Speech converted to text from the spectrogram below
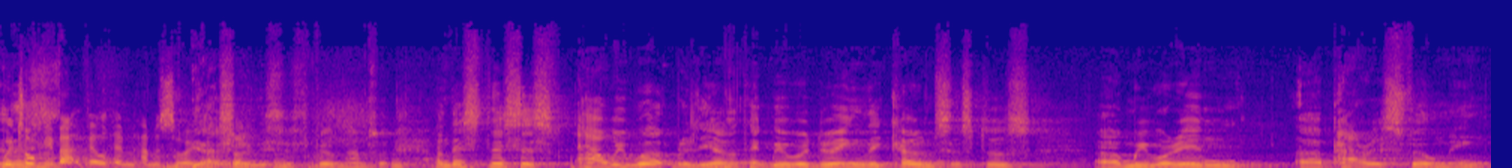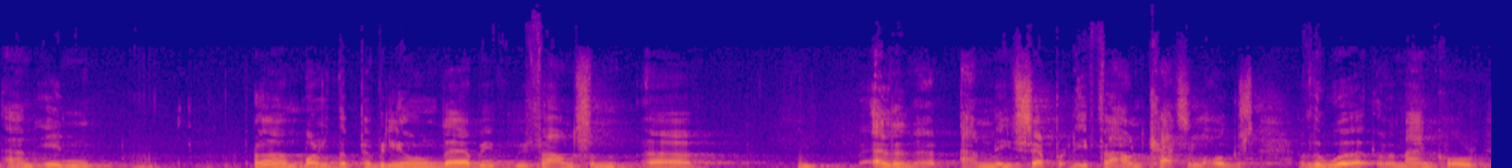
we're talking about Wilhelm Hammershøi. Yeah, sorry, this is Wilhelm Hammershøi. And this, this is how we work, really. And I think we were doing the Cone Sisters. Um, we were in uh, Paris filming, and in um, one of the pavilions there, we, we found some. Uh, Eleanor and me separately found catalogues of the work of a man called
